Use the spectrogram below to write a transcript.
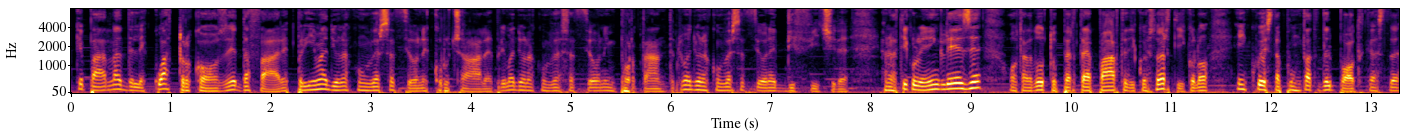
che parla delle quattro cose da fare prima di una conversazione cruciale, prima di una conversazione importante, prima di una conversazione difficile. È un articolo in inglese, ho tradotto per te parte di questo articolo e in questa puntata del podcast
